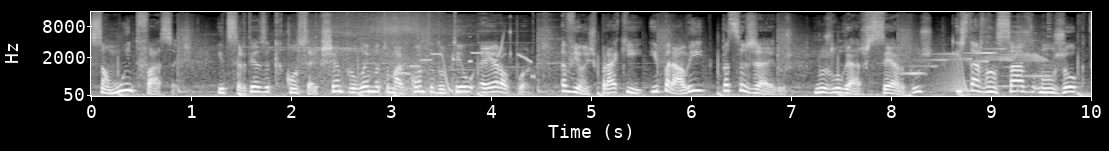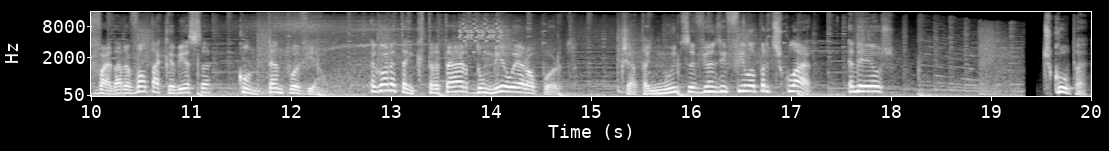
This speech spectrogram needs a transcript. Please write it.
são muito fáceis e de certeza que consegues sem problema tomar conta do teu aeroporto. Aviões para aqui e para ali, passageiros nos lugares certos e estás lançado num jogo que te vai dar a volta à cabeça com tanto avião. Agora tenho que tratar do meu aeroporto, que já tenho muitos aviões em fila para descolar. Adeus! Desculpa,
